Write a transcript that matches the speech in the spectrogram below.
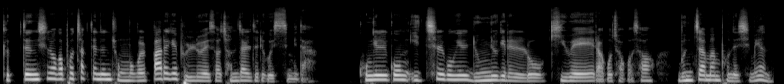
급등 신호가 포착되는 종목을 빠르게 분류해서 전달드리고 있습니다. 010-2701-6611로 기회라고 적어서 문자만 보내시면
